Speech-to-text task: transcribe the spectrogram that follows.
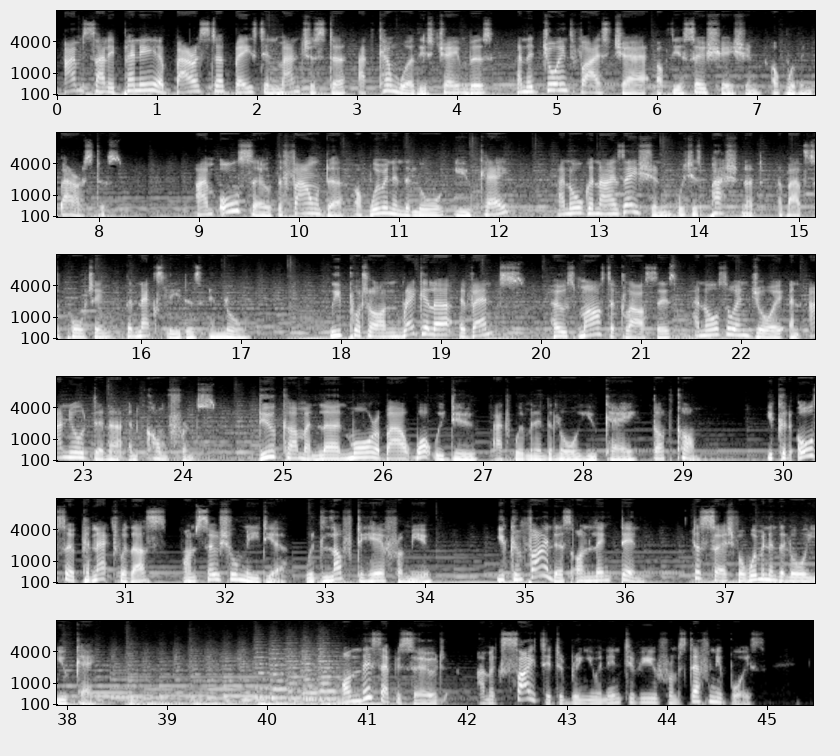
I'm Sally Penny, a barrister based in Manchester at Kenworthy's Chambers and the joint vice chair of the Association of Women Barristers. I'm also the founder of Women in the Law UK, an organisation which is passionate about supporting the next leaders in law. We put on regular events, host masterclasses, and also enjoy an annual dinner and conference. Do come and learn more about what we do at womeninthelawuk.com. You could also connect with us on social media. We'd love to hear from you. You can find us on LinkedIn. Just search for Women in the Law UK. On this episode, I'm excited to bring you an interview from Stephanie Boyce,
